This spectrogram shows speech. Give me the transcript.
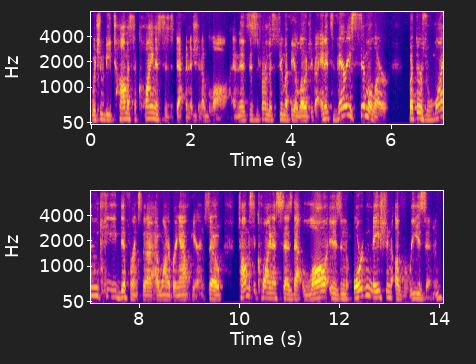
which would be thomas aquinas's definition of law and this, this is from the summa theologica and it's very similar but there's one key difference that I, I want to bring out here and so thomas aquinas says that law is an ordination of reason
